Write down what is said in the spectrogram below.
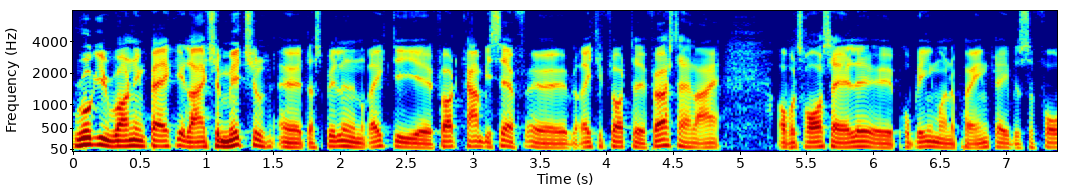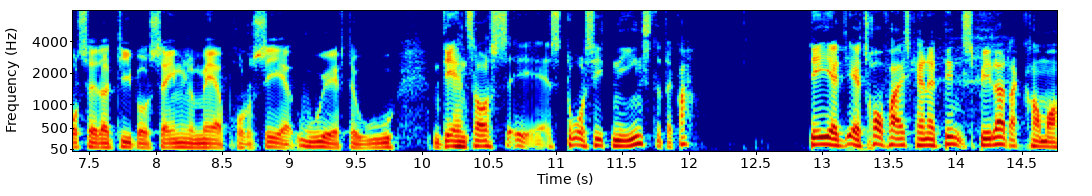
rookie running back Elijah Mitchell, øh, der spillede en rigtig øh, flot kamp, især øh, rigtig flot øh, første halvleg, og på trods af alle øh, problemerne på angrebet, så fortsætter Debo Samuel med at producere uge efter uge. Men det er han så også øh, stort set den eneste, der gør. Det, jeg, jeg tror faktisk, han er den spiller, der kommer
